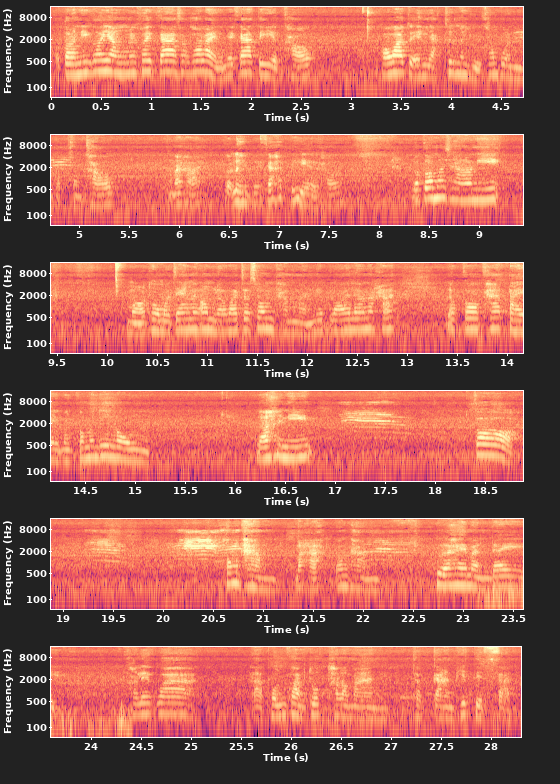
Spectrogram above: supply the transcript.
แต่ตอนนี้ก็ยังไม่ค่อยกล้าสักเท่าไหร่ไม่กล้าตีกับเขา เพราะว่าตัวเองอยากขึ้นมาอยู่ข้างบนแบบของเขานะคะ ก็เลยไม่กล้าตีกับเขา แล้วก็เมื่อเช้านี้ หมอโทรมาแจ้งแม่อ้อมแล้วว่าเจ้าส้มทำหมันเรียบร้อยแล้วนะคะ แล้วก็ค่าไตมันก็ไม่ได้ลง แล้วทีนี้ ก็ต้องทำนะคะ ต้องทำเพื่อให้มันได้เขาเรียกว่าอ่าพ้นความทุกข์ทรมานกับการที่ติดสัตว์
